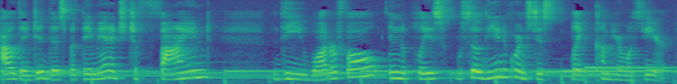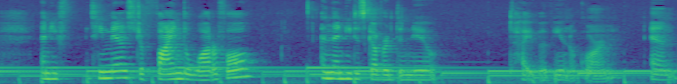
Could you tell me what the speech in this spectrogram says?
how they did this but they managed to find the waterfall in the place. So the unicorns just like come here once a year, and he he managed to find the waterfall, and then he discovered the new type of unicorn, and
